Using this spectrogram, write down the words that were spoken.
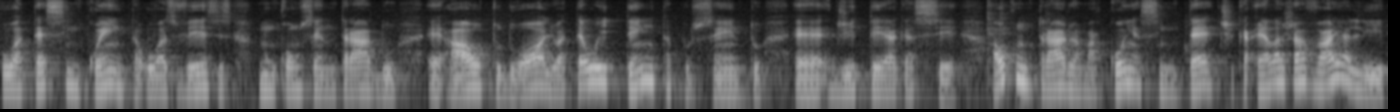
ou até 50%, ou às vezes num concentrado é, alto do óleo, até 80% é, de THC. Ao contrário, a maconha sintética ela já vai ali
